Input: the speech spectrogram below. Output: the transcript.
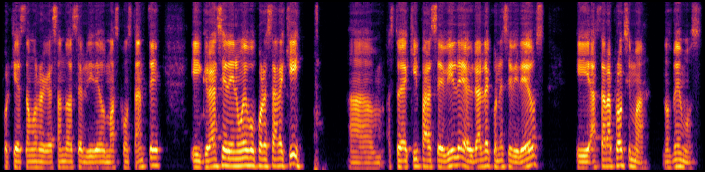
porque estamos regresando a hacer videos más constante. Y gracias de nuevo por estar aquí. Estoy aquí para servirle ayudarle con ese videos. Y hasta la próxima. Nos vemos.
